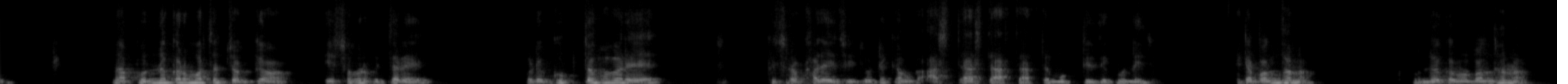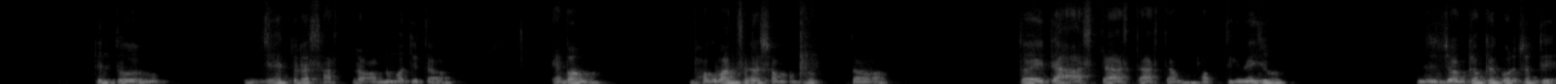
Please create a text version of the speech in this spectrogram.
ନା ପୁଣ୍ୟ କର୍ମ ଅର୍ଥାତ ଯଜ୍ଞ ଏସବୁର ଭିତରେ ଗୋଟେ ଗୁପ୍ତ ଭାବରେ କିଛି ରଖାଯାଇଛି ଯୋଉଟାକି ଆମକୁ ଆସ୍ତେ ଆସ୍ତେ ଆସ୍ତେ ଆସ୍ତେ ମୁକ୍ତି ଦିଗକୁ ନେଇଯିବ ଏଇଟା ବନ୍ଧନ ପୁଣ୍ୟକର୍ମ ବନ୍ଧନ কিন্তু যেহেতু শাস্ত্র অনুমোদিত এবং ভগবান সঙ্গে সম্পৃক্ত তো এইটা আস্তে আস্তে আস্তে আমি ভক্তিকে নিয়ে যাব যজ্ঞ কে করছেন্তি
